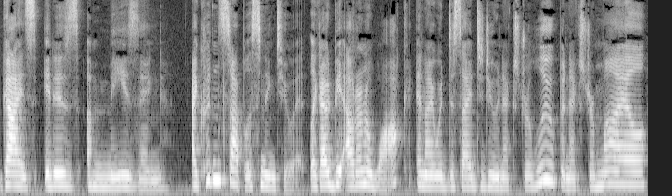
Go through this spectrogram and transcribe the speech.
Guys, it is amazing. I couldn't stop listening to it. Like I would be out on a walk and I would decide to do an extra loop, an extra mile.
